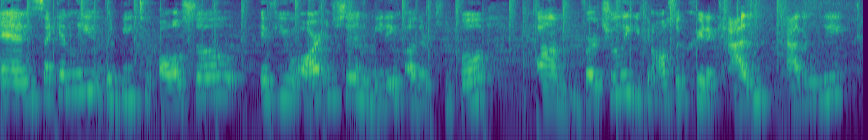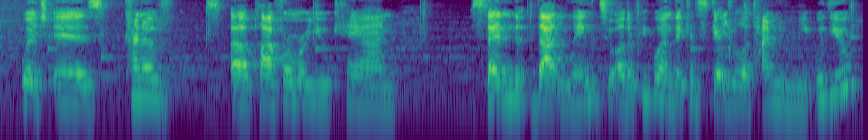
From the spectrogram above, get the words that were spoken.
And secondly, would be to also, if you are interested in meeting other people um, virtually, you can also create a Calendly, which is kind of a platform where you can send that link to other people and they can schedule a time to meet with you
